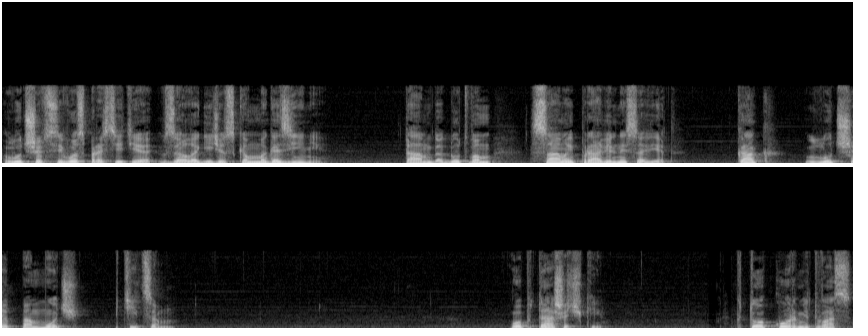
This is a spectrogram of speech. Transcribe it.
лучше всего спросите в зоологическом магазине. Там дадут вам самый правильный совет, как лучше помочь птицам. О пташечки! Кто кормит вас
